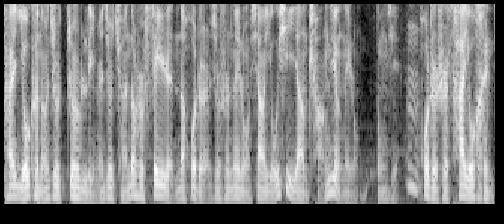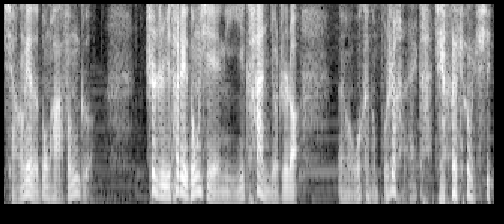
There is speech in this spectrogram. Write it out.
它有可能就就是里面就全都是非人的，或者就是那种像游戏一样的场景那种东西，嗯。或者是它有很强烈的动画风格，甚至于它这东西你一看你就知道，嗯、我可能不是很爱看这样的东西，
